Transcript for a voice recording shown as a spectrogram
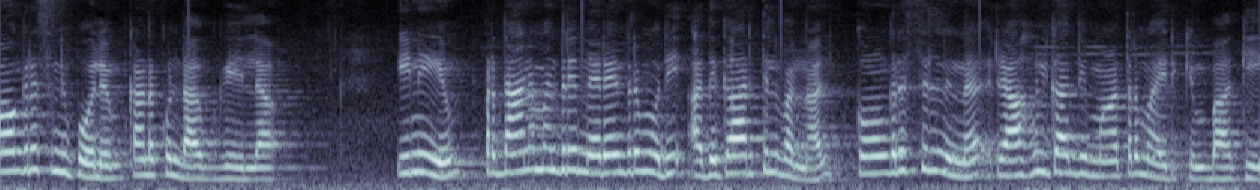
കോൺഗ്രസിന് പോലും കണക്കുണ്ടാകുകയില്ല ഇനിയും പ്രധാനമന്ത്രി നരേന്ദ്രമോദി അധികാരത്തിൽ വന്നാൽ കോൺഗ്രസിൽ നിന്ന് രാഹുൽ ഗാന്ധി മാത്രമായിരിക്കും ബാക്കി.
